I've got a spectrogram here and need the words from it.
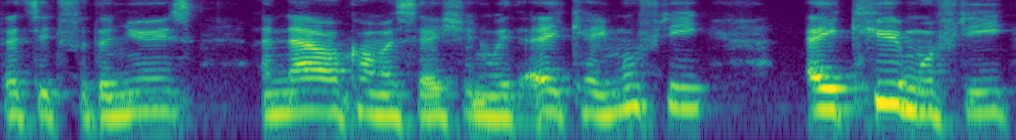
That's it for the news. And now a conversation with AK Mufti, AQ Mufti,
